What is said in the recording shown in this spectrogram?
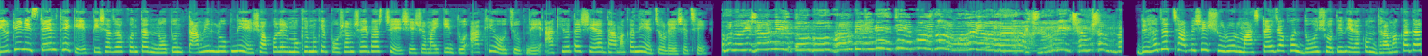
বিউটি স্টাইল থেকে তিশা যখন তার নতুন তামিল লুক নিয়ে সকলের মুখে মুখে প্রশংসায় ভাসছে, সে সময় কিন্তু আখিও চুপ নেই। আখিও তার সেরা ধামাকা নিয়ে চলে এসেছে। হাজার ছাব্বিশের শুরুর মাসটায় যখন দুই সতীন এরকম ধামাকাদার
